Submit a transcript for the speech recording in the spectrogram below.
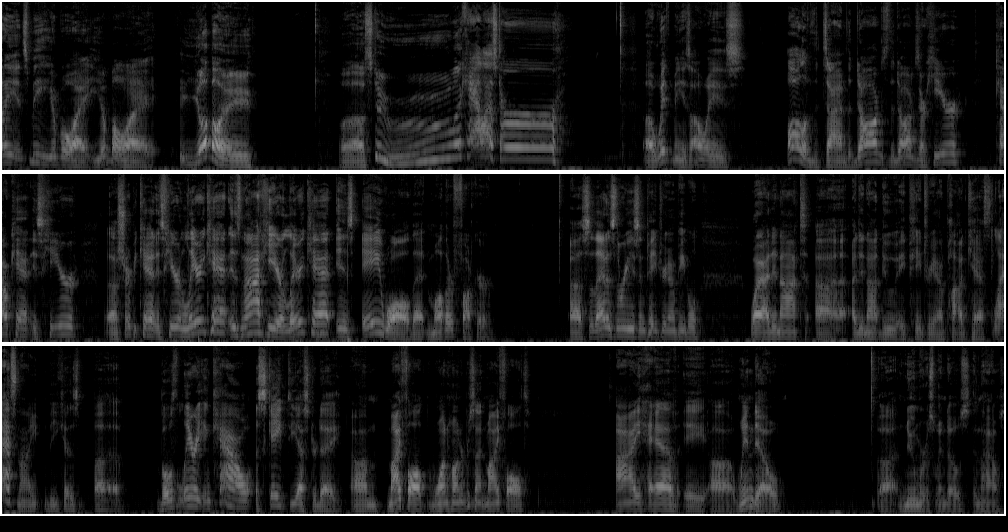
everybody. It's me, your boy, your boy, your boy, uh, Stu McAllister. Uh, with me, as always, all of the time, the dogs. The dogs are here. Cowcat is here. Uh, Shrimpy Cat is here. Larry Cat is not here. Larry Cat is AWOL, that motherfucker. Uh, so that is the reason, Patreon people, why I did not uh, I did not do a Patreon podcast last night because uh, both Larry and Cow escaped yesterday. Um, my fault, one hundred percent my fault. I have a uh, window, uh, numerous windows in the house,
